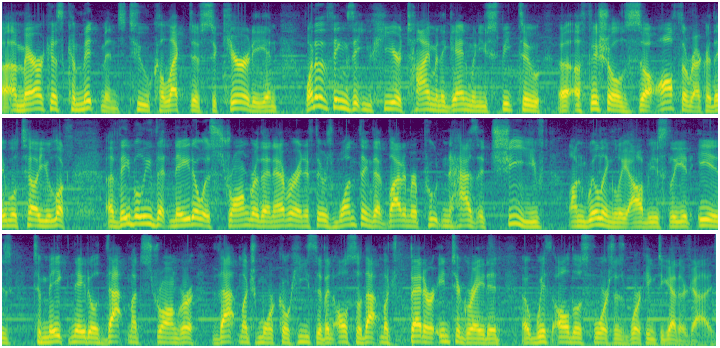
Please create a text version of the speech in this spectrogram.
uh, America's commitment to collective security. And one of the things that you hear time and again when you speak to uh, officials uh, off the record, they will tell you, look, uh, they believe that NATO is stronger than ever. And if there's one thing that Vladimir Putin has achieved, unwillingly, obviously, it is to make NATO that much stronger, that much more cohesive, and also that much better integrated uh, with all those forces working together, guys.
